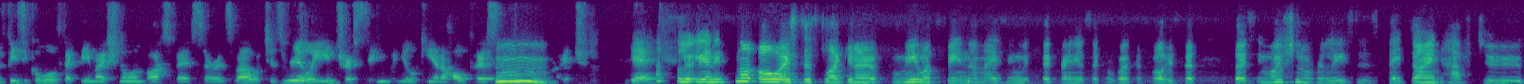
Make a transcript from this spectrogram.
the physical will affect the emotional and vice versa as well, which is really interesting when you're looking at a whole person Mm. approach. Yeah. Absolutely, and it's not always just like you know. For me, what's been amazing with the craniosacral work as well is that those emotional releases they don't have to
